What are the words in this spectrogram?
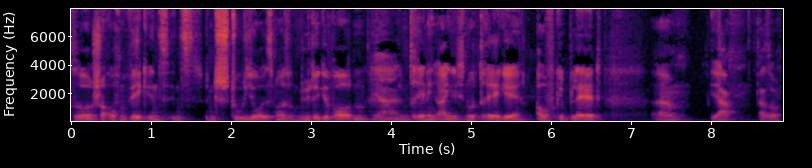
So schon auf dem Weg ins, ins, ins Studio ist man so müde geworden. Ja. Im Training eigentlich nur träge, aufgebläht. Ähm, ja, also.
